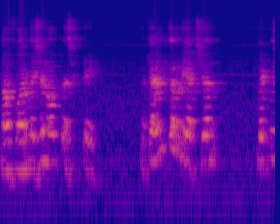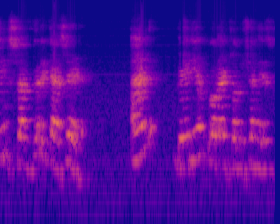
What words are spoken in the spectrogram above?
Now, formation of precipitate. The chemical reaction between sulfuric acid and barium chloride solution is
